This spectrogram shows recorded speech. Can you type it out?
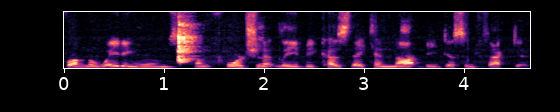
from the waiting rooms, unfortunately, because they cannot be disinfected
